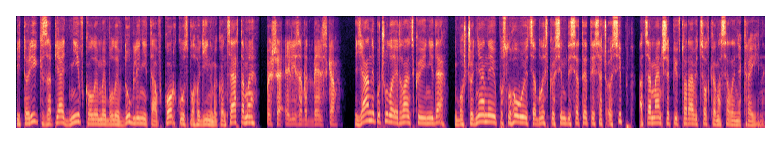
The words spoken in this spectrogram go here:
І торік, за п'ять днів, коли ми були в Дубліні та в Корку з благодійними концертами, пише Елізабет Бельська, я не почула ірландської ніде, бо щодня нею послуговуються близько 70 тисяч осіб, а це менше півтора відсотка населення країни.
